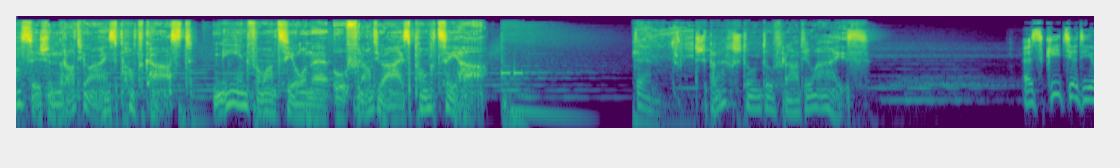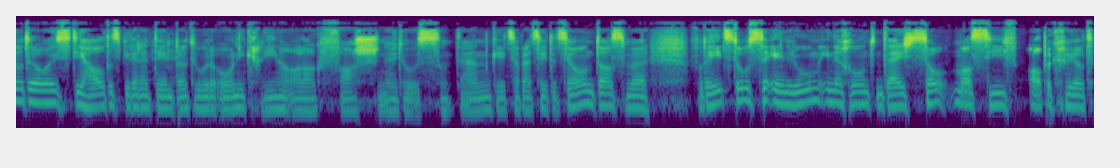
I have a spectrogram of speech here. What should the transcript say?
Das ist ein Radio 1 Podcast. Mehr Informationen auf radio1.ch. Die Sprechstunde auf Radio 1. Es gibt ja die unter uns, die halten es bei diesen Temperaturen ohne Klimaanlage fast nicht aus. Und dann gibt es aber auch die Situation, dass man von der Hitze draussen in den Raum reinkommt und der ist so massiv abgekühlt,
